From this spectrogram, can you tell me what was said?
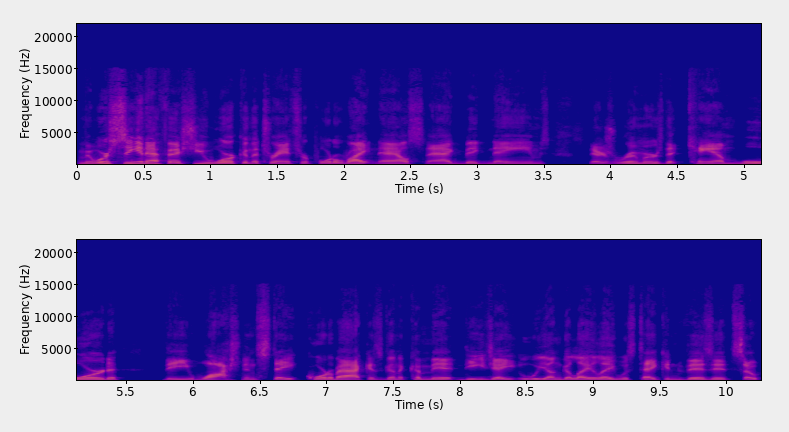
I mean, we're seeing FSU work in the transfer portal right now, snag big names. There's rumors that Cam Ward, the Washington State quarterback, is going to commit. DJ Uiagalelei was taking visits. So,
